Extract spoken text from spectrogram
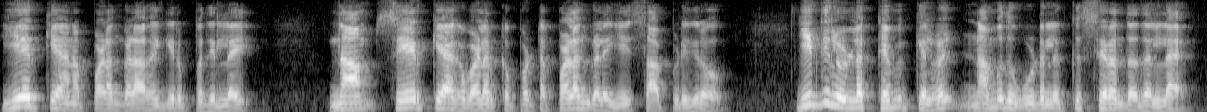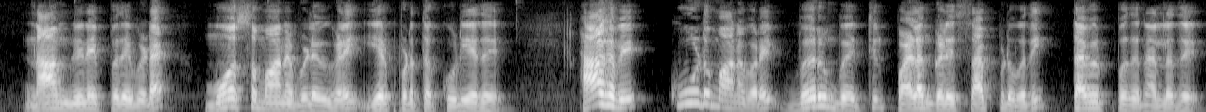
இயற்கையான பழங்களாக இருப்பதில்லை. நாம் செயற்கையாக வளர்க்கப்பட்ட பழங்களையே சாப்பிடுகிறோம். இதில் உள்ள கெமிக்கல்கள் நமது உடலுக்கு சிறந்ததல்ல. நாம் நினைப்பதை விட மோசமான விளைவுகளை ஏற்படுத்தக்கூடியது. ஆகவே கூடுமானவரை வெறும் வயிற்றில் பழங்களை சாப்பிடுவதை தவிர்ப்பது நல்லது.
